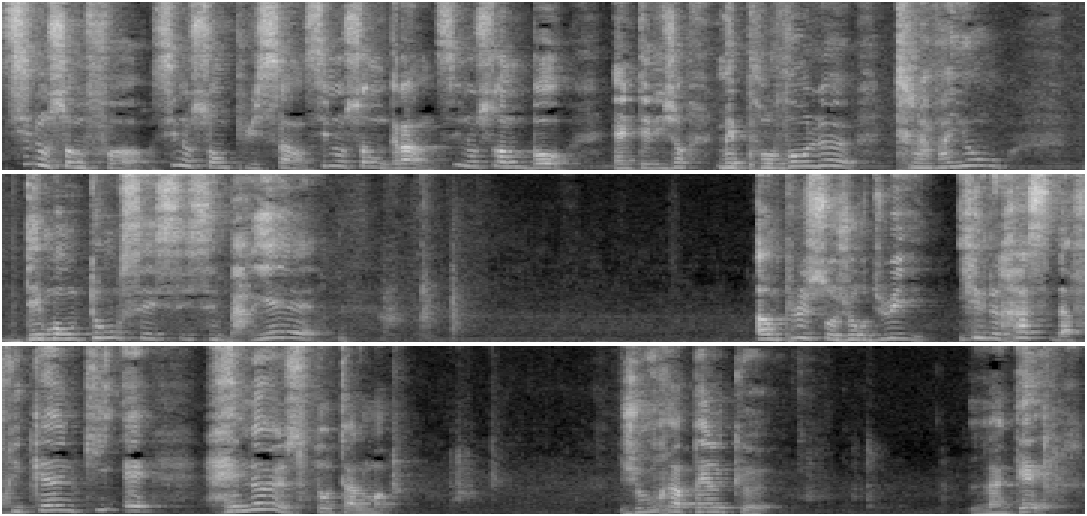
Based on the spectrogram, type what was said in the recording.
Si nous sommes forts, si nous sommes puissants, si nous sommes grands, si nous sommes beaux, intelligents, mais prouvons-le, travaillons, démontons ces, barrières. En plus, aujourd'hui, il y a une race d'Africains qui est haineuse totalement. Je vous rappelle que la guerre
